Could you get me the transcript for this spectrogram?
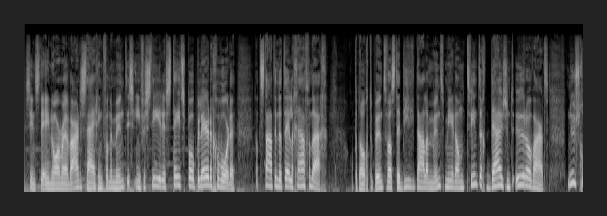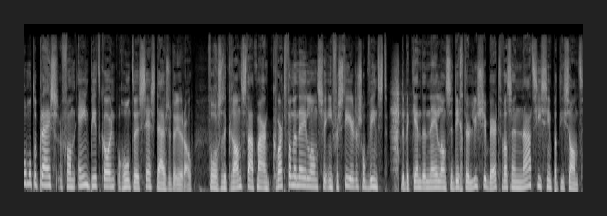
Sinds de enorme waardestijging van de munt is investeren steeds populairder geworden. Dat staat in de Telegraaf vandaag. Op het hoogtepunt was de digitale munt meer dan 20.000 euro waard. Nu schommelt de prijs van 1 bitcoin rond de 6.000 euro. Volgens de krant staat maar een kwart van de Nederlandse investeerders op winst. De bekende Nederlandse dichter Lucebert was een nazi-sympathisant.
